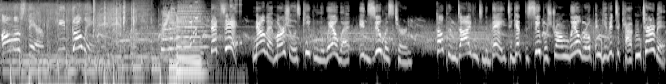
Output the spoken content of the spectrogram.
Almost there. Keep going. That's it! Now that Marshall is keeping the whale wet, it's Zuma's turn. Help him dive into the bay to get the super strong whale rope and give it to Captain Turbot.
